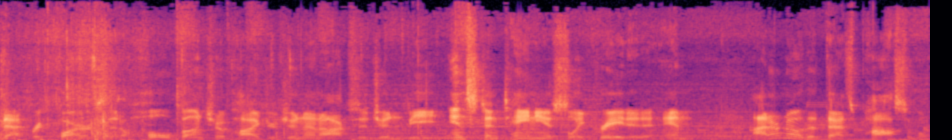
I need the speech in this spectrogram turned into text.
that requires that a whole bunch of hydrogen and oxygen be instantaneously created, and I don't know that that's possible.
